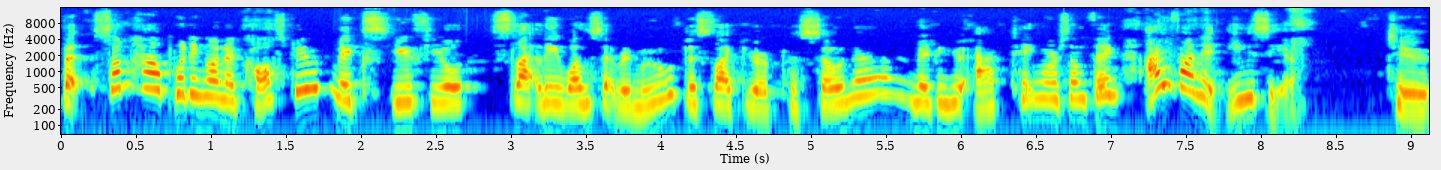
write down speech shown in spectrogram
but somehow putting on a costume makes you feel slightly one step removed. It's like your persona, maybe you're acting or something. I find it easier to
